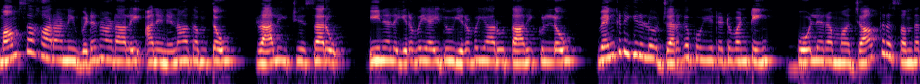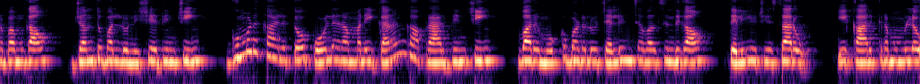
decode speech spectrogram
మాంసాహారాన్ని విడనాడాలి అనే నినాదంతో ర్యాలీ చేశారు. ఈ నెల ఇరవై ఐదు ఇరవై ఆరు తారీఖుల్లో వెంకటగిరిలో జరగబోయేటటువంటి పోలేరమ్మ జాతర సందర్భంగా జంతుబళ్ళు నిషేధించి గుమ్మడికాయలతో పోలేరమ్మని ఘనంగా ప్రార్థించి వారి మొక్కుబడులు చెల్లించవలసిందిగా తెలియజేశారు. ఈ కార్యక్రమంలో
